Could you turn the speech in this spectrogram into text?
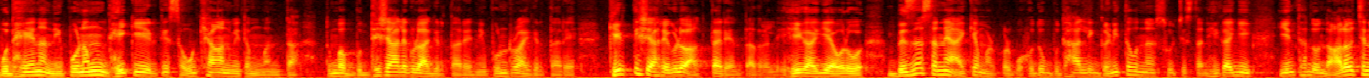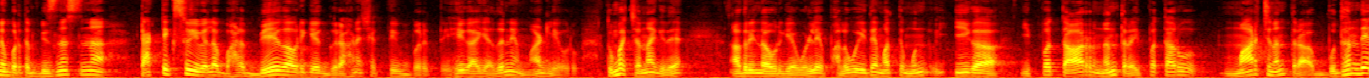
ಬುಧೇನ ನಿಪುಣಂ ಧೈಕಿ ಇರ್ತಿ ಸೌಖ್ಯಾನ್ವಿತಂ ಅಂತ. ತುಂಬ ಬುದ್ಧಿಶಾಲಿಗಳು ಆಗಿರ್ತಾರೆ, ನಿಪುಣರು ಆಗಿರ್ತಾರೆ, ಕೀರ್ತಿಶಾಲಿಗಳು ಆಗ್ತಾರೆ ಅಂತ ಅದರಲ್ಲಿ. ಹೀಗಾಗಿ ಅವರು ಬಿಸ್ನೆಸ್ಸನ್ನೇ ಆಯ್ಕೆ ಮಾಡ್ಕೊಳ್ಬಹುದು. ಬುಧ ಅಲ್ಲಿ ಗಣಿತವನ್ನು ಸೂಚಿಸ್ತಾನೆ. ಹೀಗಾಗಿ ಇಂಥದ್ದೊಂದು ಆಲೋಚನೆ ಬರುತ್ತೆ. ಬಿಸ್ನೆಸ್ನ ಟ್ಯಾಕ್ಟಿಕ್ಸು ಇವೆಲ್ಲ ಬಹಳ ಬೇಗ ಅವರಿಗೆ ಗ್ರಹಣ ಶಕ್ತಿ ಬರುತ್ತೆ. ಹೀಗಾಗಿ ಅದನ್ನೇ ಮಾಡಲಿ ಅವರು. ತುಂಬ ಚೆನ್ನಾಗಿದೆ. ಅದರಿಂದ ಅವರಿಗೆ ಒಳ್ಳೆಯ ಫಲವೂ ಇದೆ. ಮತ್ತು ಮುನ್, ಈಗ ಇಪ್ಪತ್ತಾರು ನಂತರ, ಇಪ್ಪತ್ತಾರು ಮಾರ್ಚ್ ನಂತರ ಬುಧಂದೇ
